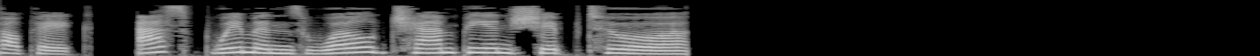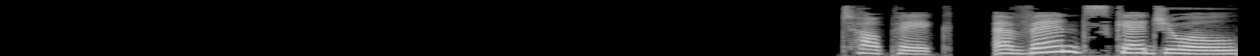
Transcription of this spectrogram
Topic: ASP Women's World Championship Tour. Topic: Event schedule.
